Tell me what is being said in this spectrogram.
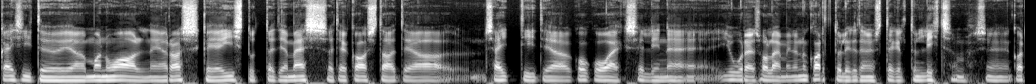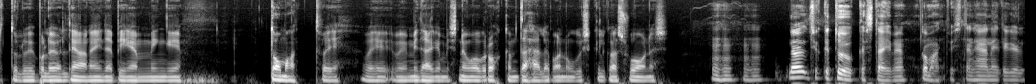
käsitöö ja manuaalne ja raske ja istutad ja mässad ja kastad ja sätid ja kogu aeg selline juures olemine, no kartuliga tõenäoliselt tegelikult on lihtsam, see kartul võib-olla ei ole hea näide, pigem mingi tomat või, või, või midagi, mis nõuab rohkem tähelepanu kuskil kasvuhoones mm. -hmm. no niisugune tujukas taim jah, tomat vist on hea näide küll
